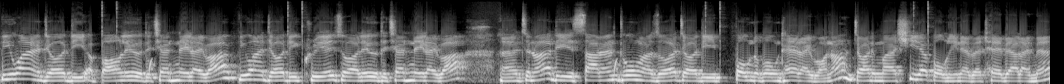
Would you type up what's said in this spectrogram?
ပြီးသွားရင်ကျွန်တော်ဒီအပေါင်းလေးကိုတစ်ချက်နှိပ်လိုက်ပါ။ပြီးသွားရင်ကျွန်တော်ဒီ create ဆိုတာလေးကိုတစ်ချက်နှိပ်လိုက်ပါ။အဲကျွန်တော်ကဒီစာတန်းထိုးမှာဆိုတော့ကျွန်တော်ဒီပုံတစ်ပုံထည့်လိုက်ပါနော်။ကျွန်တော်ဒီမှာရှိတဲ့ပုံလေးနဲ့ပဲထည့်ပြလိုက်မယ်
